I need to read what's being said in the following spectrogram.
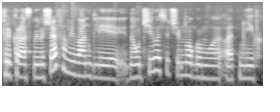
прекрасными шефами в Англии, научилась очень многому от них.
